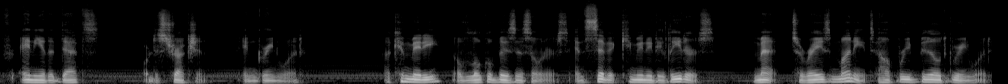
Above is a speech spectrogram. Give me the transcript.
for any of the deaths or destruction in Greenwood. A committee of local business owners and civic community leaders met to raise money to help rebuild Greenwood,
